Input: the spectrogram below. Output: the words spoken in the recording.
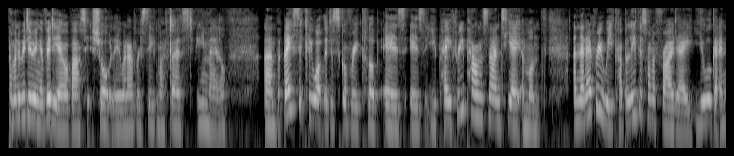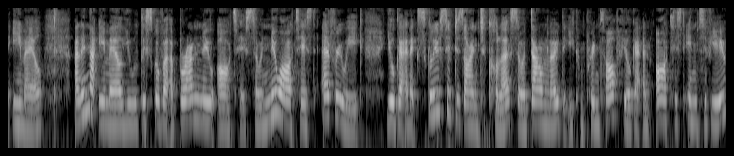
I'm going to be doing a video about it shortly when I've received my first email. Um, but basically what the Discovery Club is, is that you pay £3.98 a month and then every week, I believe it's on a Friday, you will get an email and in that email you will discover a brand new artist. So a new artist every week, you'll get an exclusive design to colour, so a download that you can print off, you'll get an artist interview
